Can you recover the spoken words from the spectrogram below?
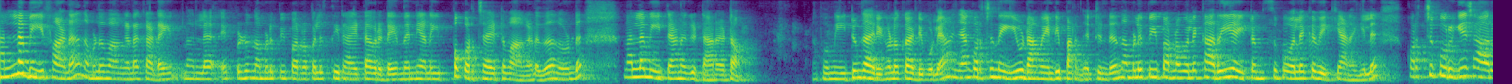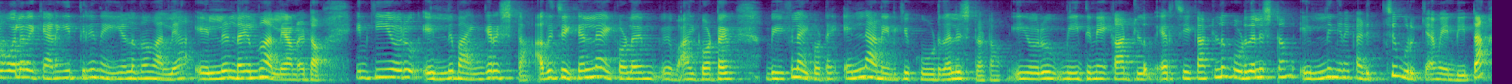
നല്ല ബീഫാണ്. നമ്മൾ വാങ്ങണ കടയും നല്ല എപ്പോഴും നമ്മളിപ്പോൾ ഈ പറഞ്ഞ പോലെ സ്ഥിരമായിട്ട് അവരുടെ തന്നെയാണ് ഇപ്പോൾ കുറച്ചായിട്ട് വാങ്ങണത്. അതുകൊണ്ട് നല്ല മീറ്റാണ് കിട്ടാറ് കേട്ടോ. അപ്പോൾ മീറ്റും കാര്യങ്ങളൊക്കെ അടിപൊളിയാണ് ഞാൻ കുറച്ച് നെയ്യ് ഇടാൻ വേണ്ടി പറഞ്ഞിട്ടുണ്ട്. നമ്മളിപ്പോൾ ഈ പറഞ്ഞ പോലെ കറി ഐറ്റംസ് പോലെയൊക്കെ വെക്കുകയാണെങ്കിൽ കുറച്ച് കുറുകിയ ചാറ് പോലെ വെക്കുകയാണെങ്കിൽ ഇത്തിരി നെയ്യുള്ളത് നല്ല എല്ലുണ്ടെങ്കിലും നല്ലതാണ് കേട്ടോ. എനിക്ക് ഈ ഒരു എല്ല് ഭയങ്കര ഇഷ്ടമാണ് അത് ചിക്കനിലായിക്കോട്ടെ ആയിക്കോട്ടെ ബീഫിലായിക്കോട്ടെ എല്ലാണ് എനിക്ക് കൂടുതൽ ഇഷ്ടം കേട്ടോ. ഈ ഒരു മീറ്റിനെക്കാട്ടിലും ഇറച്ചിയെക്കാട്ടിലും കൂടുതൽ ഇഷ്ടം എല്ലിങ്ങനെ കടിച്ച് മുറിക്കാൻ വേണ്ടിയിട്ടാണ്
